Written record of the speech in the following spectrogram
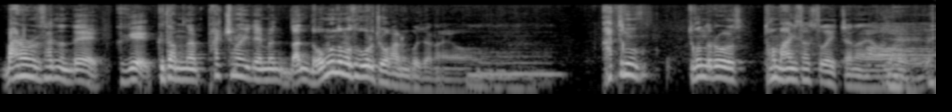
만 원을 샀는데 그게 그 다음날 8천 원이 되면 난 너무너무 속으로 좋아하는 거잖아요. 같은 돈으로 더 많이 살 수가 있잖아요.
